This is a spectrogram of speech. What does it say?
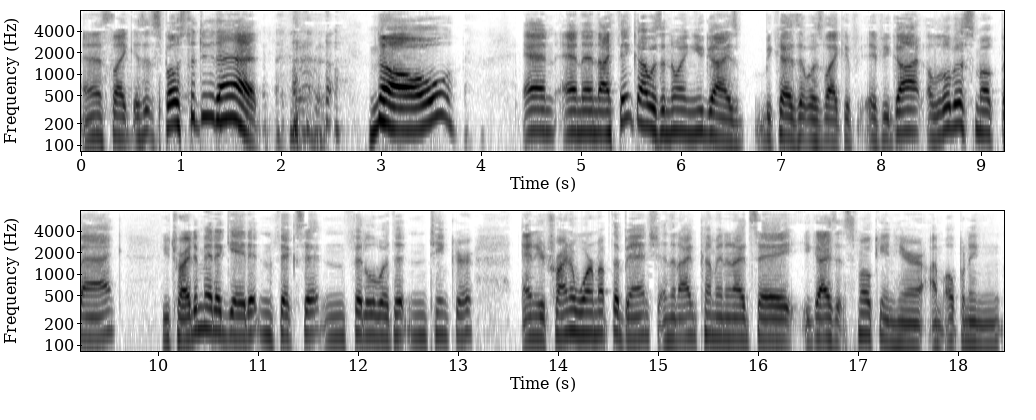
And it's like, is it supposed to do that? no. And and then I think I was annoying you guys because it was like if if you got a little bit of smoke back, you try to mitigate it and fix it and fiddle with it and tinker, and you're trying to warm up the bench, and then I'd come in and I'd say, you guys, it's smoky in here. I'm opening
